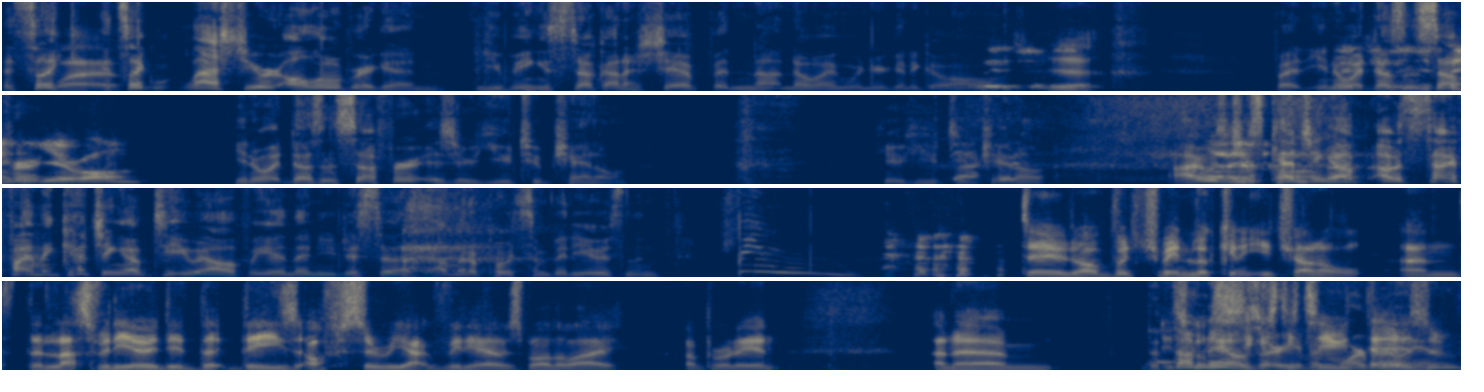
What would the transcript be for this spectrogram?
It's like Wow. it's like last year all over again. You being stuck on a ship and not knowing when you're gonna go home. Literally, yeah. But you know what doesn't you suffer? A year on, You know what doesn't suffer is your YouTube channel. your YouTube Exactly. channel. I was Plenty just of catching up. I was t- finally catching up to you, Alfie, and then you just uh, I'm gonna post some videos and then. Pew! Dude, I've just been looking at your channel, and the last video you did that these officer react videos, by the way, are brilliant. And um, The it's got thumbnails are even more brilliant.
